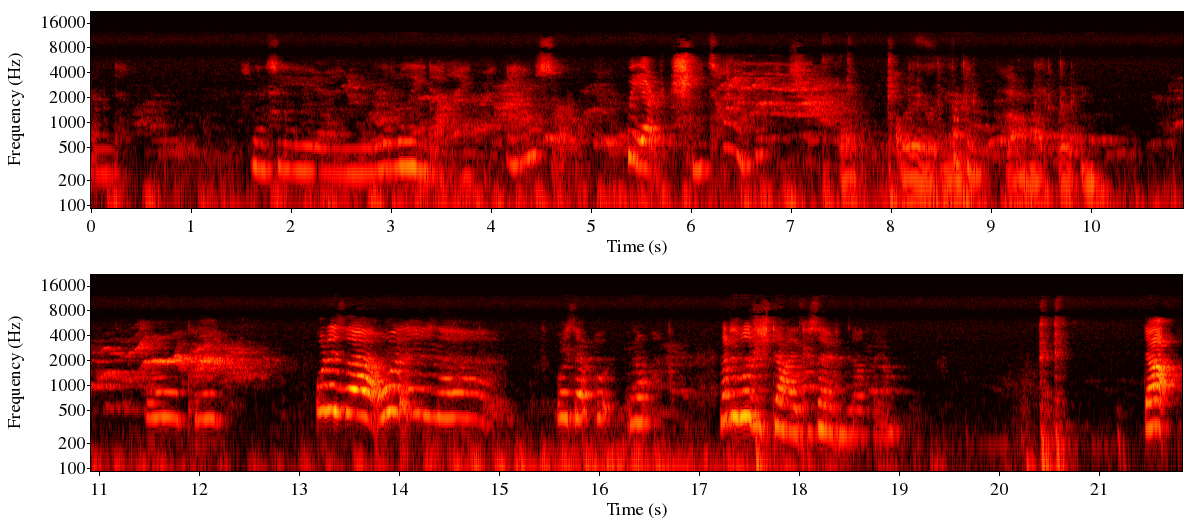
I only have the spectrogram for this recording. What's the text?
and as you can see, I'm literally dying right now. So we have cheats on it. Where you Fucking gone up thirteen? okay. What is that? What is that? What is that? Put no. Might as well just die because I have nothing. Die.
